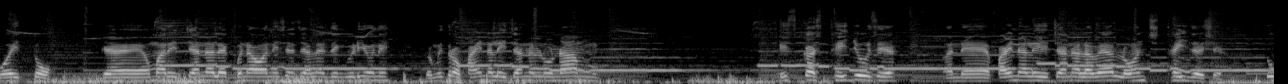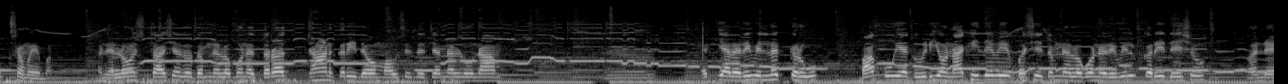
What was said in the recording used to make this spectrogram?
હોય તો કે અમારી ચેનલ એક બનાવવાની છે ચેલેન્જિંગ વિડીયોની. તો મિત્રો ફાઇનલી ચેનલનું નામ ડિસ્કસ થઈ ગયું છે અને ફાઇનલી ચેનલ હવે લોન્ચ થઈ જશે ટૂંક સમયમાં. અને લોન્ચ થશે તો તમને લોકોને તરત જાણ કરી દેવામાં આવશે તે ચેનલનું નામ અત્યારે રિવીલ નથી કરવું. પાકું એક વીડિયો નાખી દેવી, પછી તમને લોકોને રિવીલ કરી દઈશું અને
